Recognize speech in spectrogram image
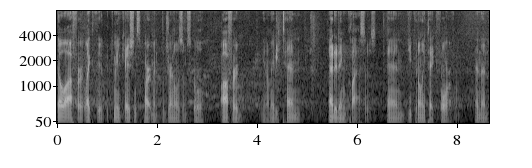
they'll offer like the, the communications department, the journalism school offered you know maybe ten editing classes, and you could only take four of them, and then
